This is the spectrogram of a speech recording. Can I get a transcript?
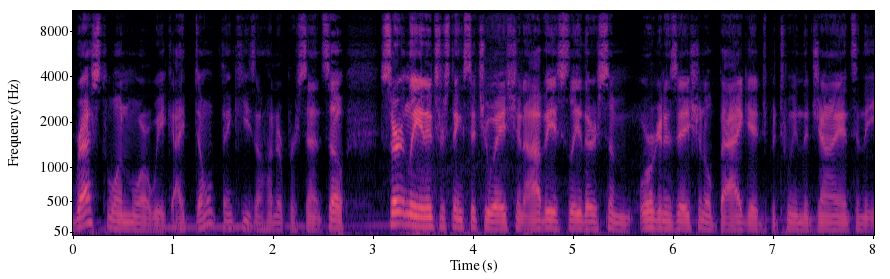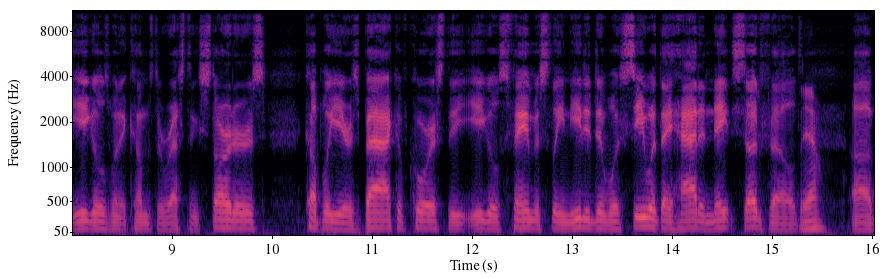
rest one more week. I don't think he's 100%. So certainly an interesting situation. Obviously there's some organizational baggage between the Giants and the Eagles when it comes to resting starters. A couple years back, of course, the Eagles famously needed to see what they had in Nate Sudfeld. Yeah. Uh,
